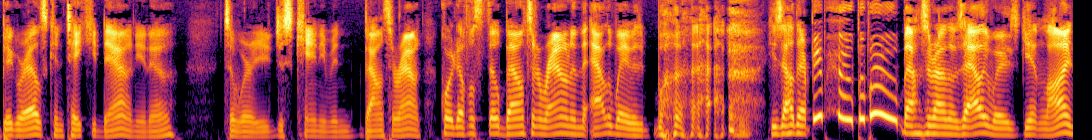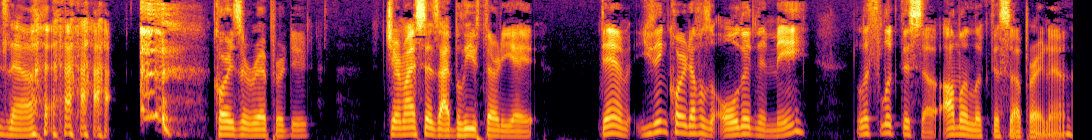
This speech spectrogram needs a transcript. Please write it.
big rails can take you down, you know, to where you just can't even bounce around. Corey Duffel's still bouncing around in the alleyway. he's out there, bouncing around those alleyways, getting lines now. Corey's a ripper, dude. Jeremiah says, I believe 38. Damn, you think Corey Duffel's older than me? Let's look this up. I'm gonna look this up right now.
